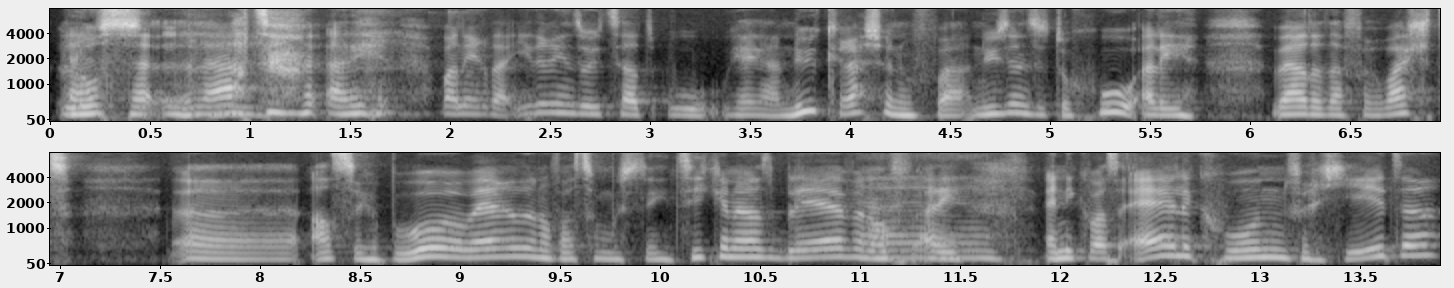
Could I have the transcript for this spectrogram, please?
loslaten. Allee, wanneer dat iedereen zoiets had, oeh, jij gaat nu crashen of wat? Nu zijn ze toch goed? Allee, wij hadden dat verwacht eh, als ze geboren werden of als ze moesten in het ziekenhuis blijven. Of, ja, allee, en ik was eigenlijk gewoon vergeten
